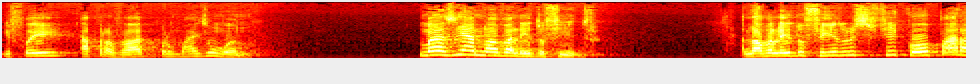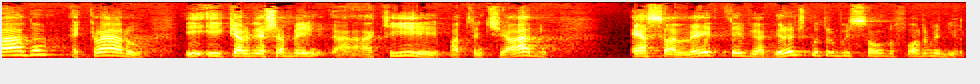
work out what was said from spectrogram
e foi aprovado por mais um ano. Mas e a nova lei do FIDRO? A nova lei do FIDRO ficou parada, é claro, e, e quero deixar bem aqui patenteado, essa lei teve a grande contribuição do Fórum Mineiro.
